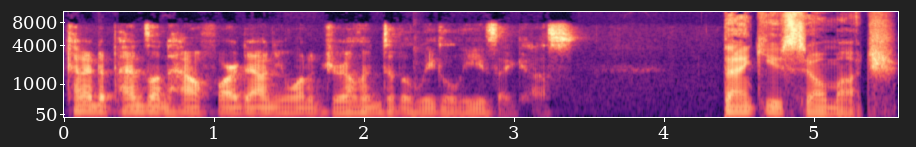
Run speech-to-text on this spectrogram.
kind of depends on how far down you want to drill into the legalese, I guess. Thank you so much.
